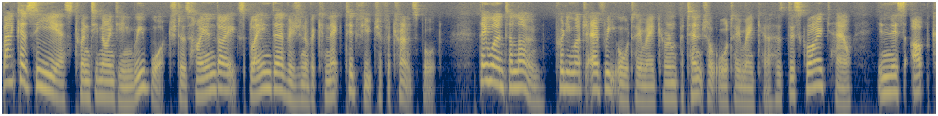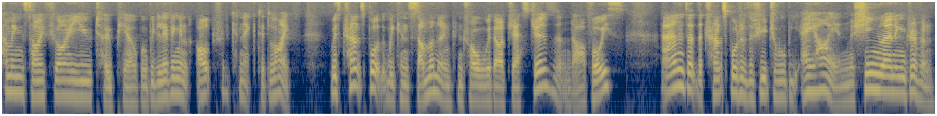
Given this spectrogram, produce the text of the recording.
Back at CES 2019, we watched as Hyundai explained their vision of a connected future for transport. They weren't alone. Pretty much every automaker and potential automaker has described how, in this upcoming sci-fi utopia, we'll be living an ultra-connected life, with transport that we can summon and control with our gestures and our voice, and that the transport of the future will be AI and machine learning driven,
